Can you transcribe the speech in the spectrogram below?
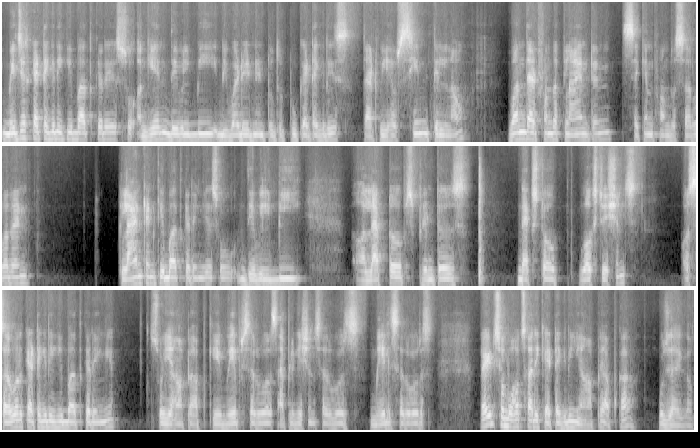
कैटेगरी की बात करें so again they will be divided into the two categories that we have seen till now one that from the client and second from the server end client end की बात करेंगे so they will be laptops printers desktop work station और सर्वर कैटेगरी की बात करेंगे सो so, यहाँ पे आपके web servers application servers mail servers right so बहुत सारी कैटेगरी यहाँ पे आपका हो जाएगा।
